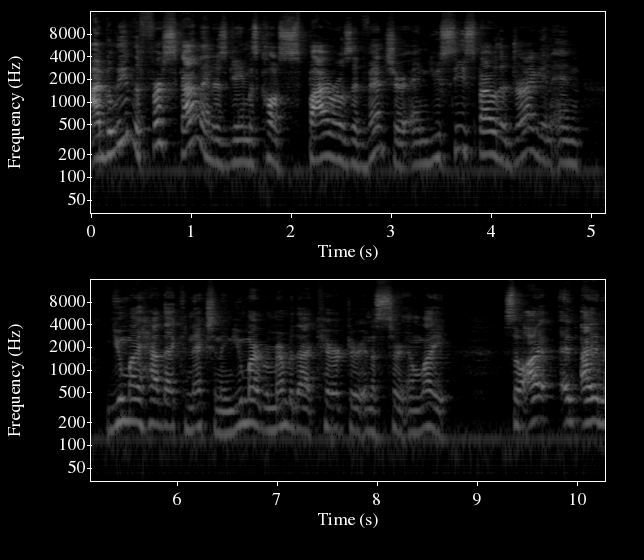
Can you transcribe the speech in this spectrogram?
I believe the first Skylanders game is called Spyro's Adventure, and you see Spyro the Dragon, and you might have that connection, and you might remember that character in a certain light. So I and I and,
